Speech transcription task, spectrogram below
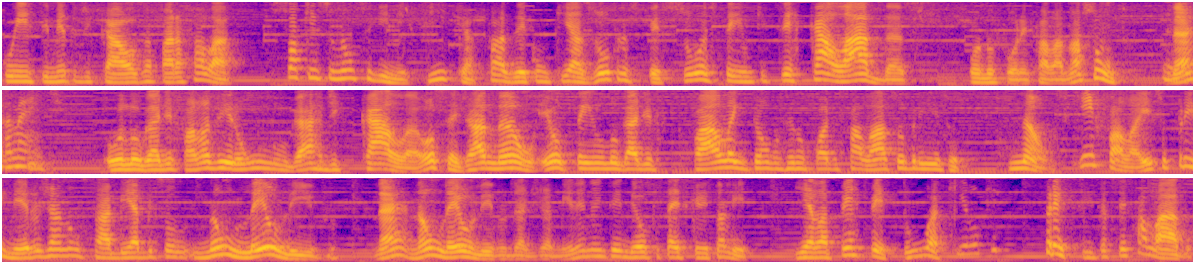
conhecimento de causa para falar. Só que isso não significa fazer com que as outras pessoas tenham que ser caladas quando forem falar no assunto. Né? Exatamente. Né? O lugar de fala virou um lugar de cala. Ou seja, ah, não, eu tenho um lugar de fala, então você não pode falar sobre isso. Não, quem fala isso primeiro já não sabe absolutamente, não lê o livro, né? Não lê o livro da Djamila e não entendeu o que está escrito ali. E ela perpetua aquilo que precisa ser falado.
